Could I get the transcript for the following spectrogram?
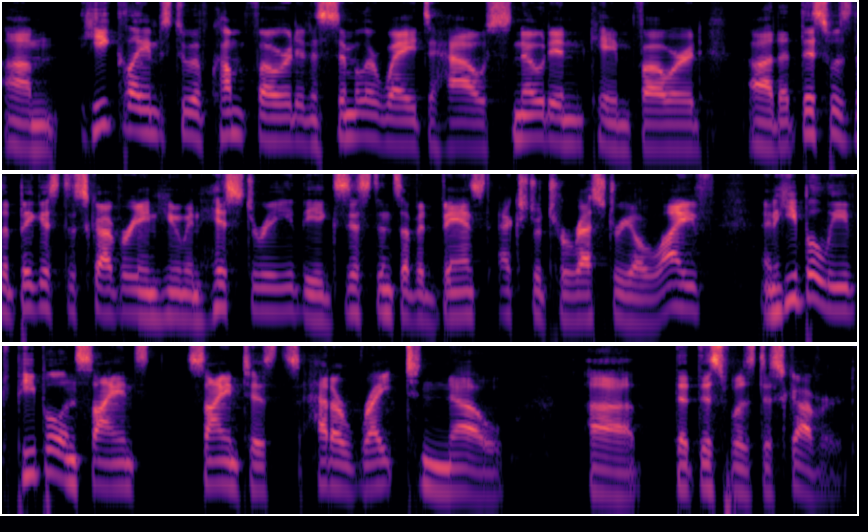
Um, he claims to have come forward in a similar way to how Snowden came forward, uh, that this was the biggest discovery in human history, the existence of advanced extraterrestrial life, and he believed people and science scientists had a right to know uh, that this was discovered.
